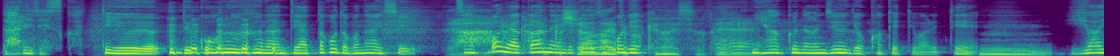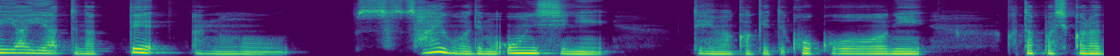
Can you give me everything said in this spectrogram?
誰ですかっていう、で、ゴルフなんてやったこともないし、さっぱりわかんないんだけど、そこでと書けないですよね。200何十行書けって言われて、うん。いやいやいやってなって、あのーさ最後はでも恩師に電話かけて、高校に片っ端から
